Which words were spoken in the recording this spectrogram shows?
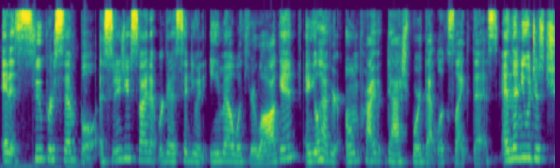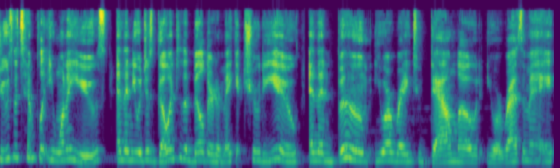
and it's super simple. As soon as you sign up, we're going to send you an email with your login and you'll have your own private dashboard that looks like this. And then you would just choose the template you want to use and then you would just go into the builder to make it true to you and then boom, you are ready to download your resume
